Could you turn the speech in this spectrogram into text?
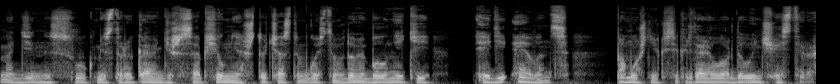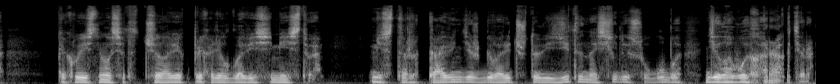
один из слуг мистера Кавендиша сообщил мне, что частым гостем в доме был некий Эдди Эванс, помощник секретаря лорда Уинчестера. Как выяснилось, этот человек приходил к главе семейства. Мистер Кавендиш говорит, что визиты носили сугубо деловой характер.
